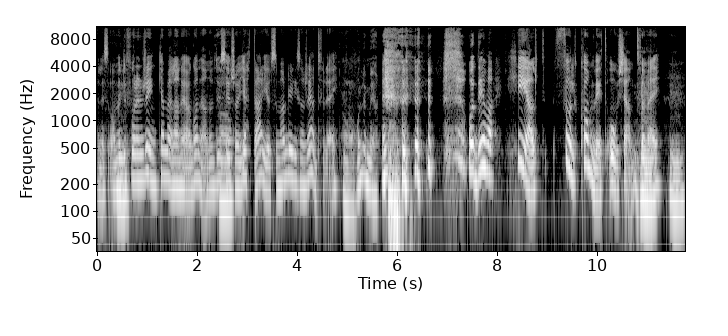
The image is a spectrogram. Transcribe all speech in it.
eller så, men du får en rynka mellan ögonen och du ser så jättearg ut så man blir liksom rädd för dig. Ja, jag håller med. Och det var helt fullkomligt okänt för mig. Mm.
